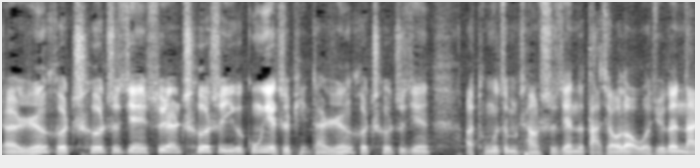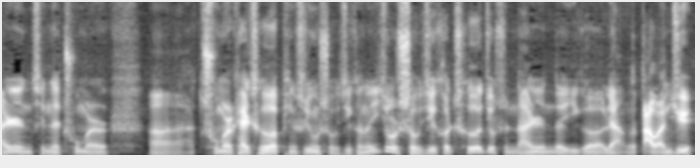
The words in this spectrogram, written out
呃人和车之间，虽然车是一个工业制品，但是人和车之间啊，通过这么长时间的打交道，我觉得男人现在出门啊，出门开车，平时用手机，可能就是手机和车就是男人的一个两个大玩具，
